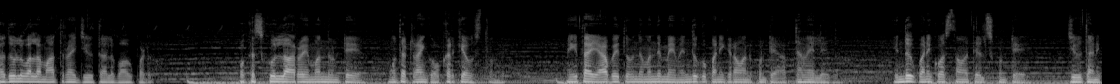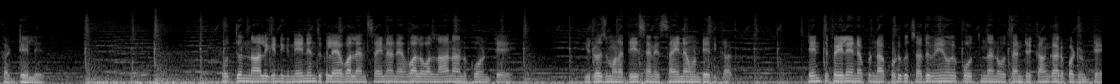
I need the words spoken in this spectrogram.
చదువుల వల్ల మాత్రమే జీవితాలు బాగుపడవు. ఒక స్కూల్లో అరవై మంది ఉంటే మొదటి ర్యాంక్ ఒక్కరికే వస్తుంది. మిగతా యాభై తొమ్మిది మంది మేము ఎందుకు పనికిరాం అనుకుంటే అర్థమే లేదు. ఎందుకు పనికి వస్తామో తెలుసుకుంటే జీవితానికి అడ్డే లేదు. పొద్దున్న నాలుగింటికి నేనెందుకు లేవాలని సైనా నెహ్వాల్ వాళ్ళ నాన్న అనుకుంటే ఈరోజు మన దేశానికి సైనా ఉండేది కాదు. టెన్త్ ఫెయిల్ అయినప్పుడు నా కొడుకు చదువు ఏమైపోతుందని ఓ తండ్రి కంగారు పడి ఉంటే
